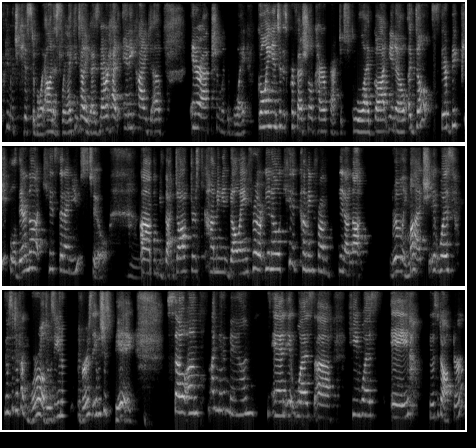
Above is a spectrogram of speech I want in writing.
pretty much kissed a boy. Honestly, I can tell you guys, never had any kind of interaction with a boy. Going into this professional chiropractic school, I've got, you know, adults. They're big people. They're not kids that I'm used to. Hmm. Um, you've got doctors coming and going for, you know, a kid coming from, you know, not really much. It was, it was a different world. It was a universe. It was just big. So um, I met a man and it was, uh, he was a, he was a doctor.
